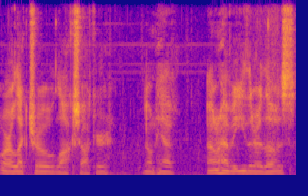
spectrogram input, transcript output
Or electro lock shocker. I don't have I don't have either of those.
